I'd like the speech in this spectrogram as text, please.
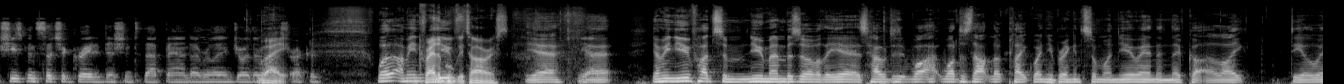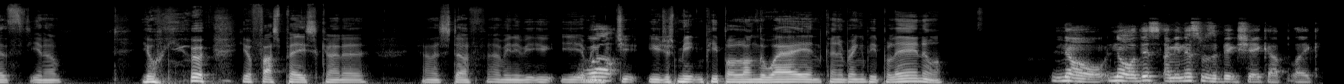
she's been such a great addition to that band. I really enjoyed their Right. last record. Well, I mean, Incredible you've- guitarist. Yeah, Yeah. Yeah. I mean, you've had some new members over the years. How does what what does that look like when you're bringing someone new in and they've got to like deal with you know your your, your fast paced kind of kind of stuff? I mean, have you you, I mean, Well- do you, you just meeting people along the way and kind of bringing people in, or No, no, this I mean this was a big shakeup. Like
